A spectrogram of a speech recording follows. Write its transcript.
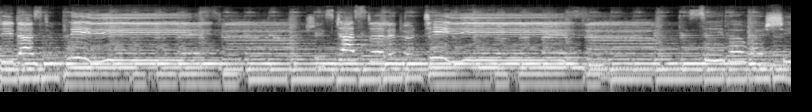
She does to please. She's just a little tease. See the way she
